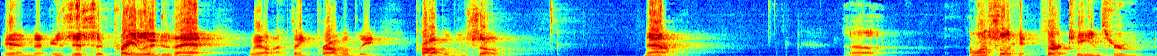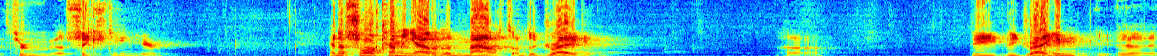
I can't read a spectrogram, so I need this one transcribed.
and is this a prelude to that? Well, I think probably, probably so. Now, uh, I want us to look at 13 through through uh, 16 here. And I saw coming out of the mouth of the dragon. Uh, the the dragon uh,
